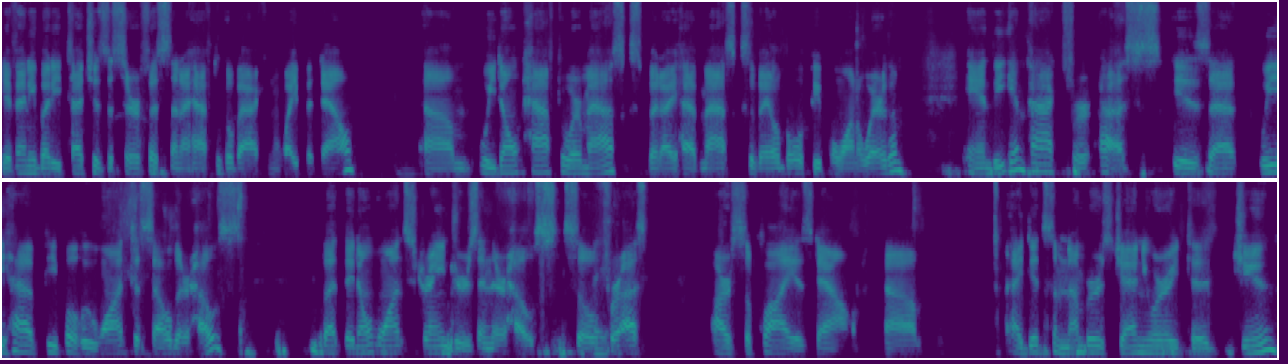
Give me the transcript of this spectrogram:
If anybody touches the surface, then I have to go back and wipe it down. Um, we don't have to wear masks, but I have masks available if people want to wear them. And the impact for us is that we have people who want to sell their house, but they don't want strangers in their house. So for us, our supply is down. Um, I did some numbers January to June,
